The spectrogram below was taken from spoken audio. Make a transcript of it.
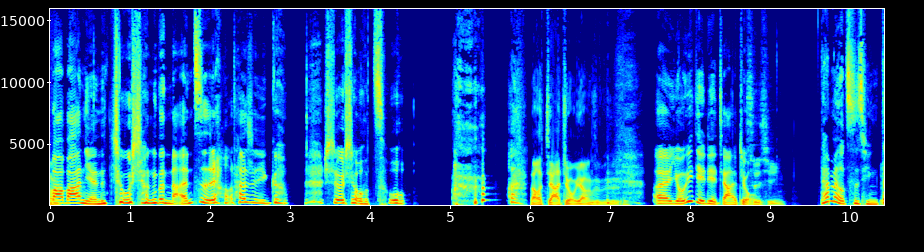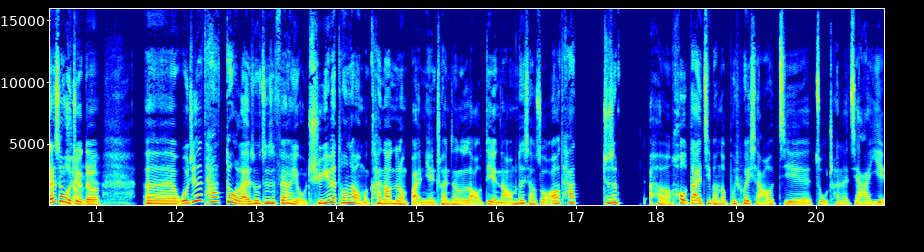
八八年出生的男子，然后他是一个射手座，然后加酒样是不是？呃，有一点点加酒。刺青，他没有刺青，但是我觉得。呃，我觉得他对我来说就是非常有趣，因为通常我们看到那种百年传承的老店呢，我们都想说，哦，他就是。很后代基本上都不会想要接祖传的家业，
